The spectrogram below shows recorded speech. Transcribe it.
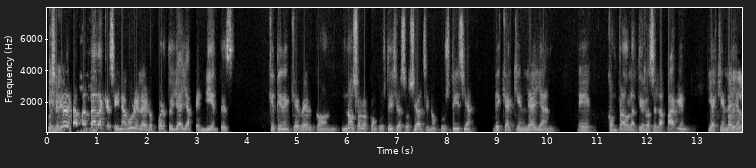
Pues sería de la patada que se inaugure el aeropuerto y ya haya pendientes que tienen que ver con, no solo con justicia social, sino justicia de que a quien le hayan eh, comprado la tierra se la paguen y a quien le hayan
